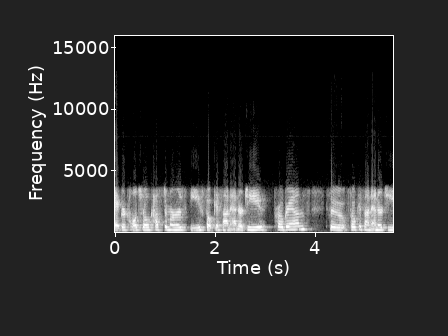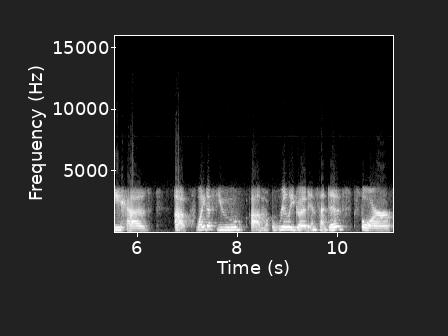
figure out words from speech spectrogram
agricultural customers the focus on energy programs. So, Focus on Energy has uh, quite a few um, really good incentives for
